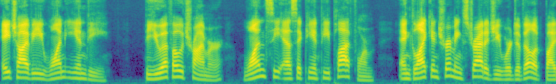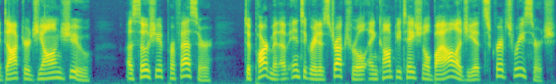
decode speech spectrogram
HIV-1 Env. The UFO trimer, 1C platform, and glycan trimming strategy were developed by Dr. Jiang Zhu, Associate Professor, Department of Integrative Structural and Computational Biology at Scripps Research.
